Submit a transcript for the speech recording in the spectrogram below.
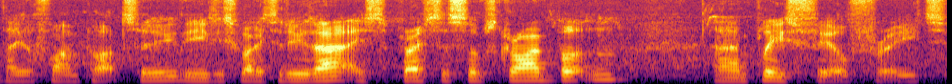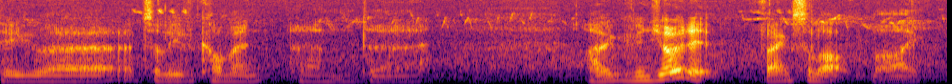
there you'll find part two. The easiest way to do that is to press the subscribe button and please feel free to, uh, to leave a comment and uh, I hope you've enjoyed it. Thanks a lot. Bye.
